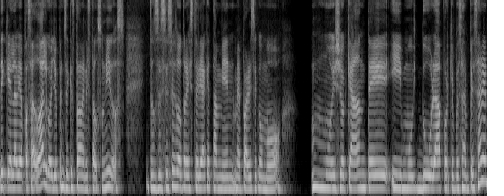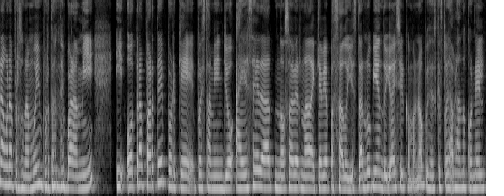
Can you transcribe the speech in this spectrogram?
de que él había pasado algo. Yo pensé que estaba en Estados Unidos. Entonces, esa es otra historia que también me parece como muy choqueante y muy dura, porque pues a empezar era una persona muy importante para mí y otra parte porque pues también yo a esa edad no saber nada de qué había pasado y estarlo viendo, yo a decir como no, pues es que estoy hablando con él,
